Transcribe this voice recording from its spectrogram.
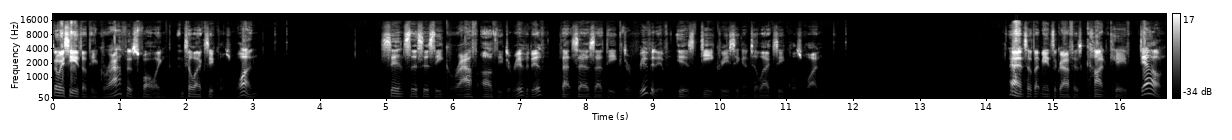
So we see that the graph is falling until x equals 1. Since this is the graph of the derivative, that says that the derivative is decreasing until x equals 1. And so that means the graph is concave down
